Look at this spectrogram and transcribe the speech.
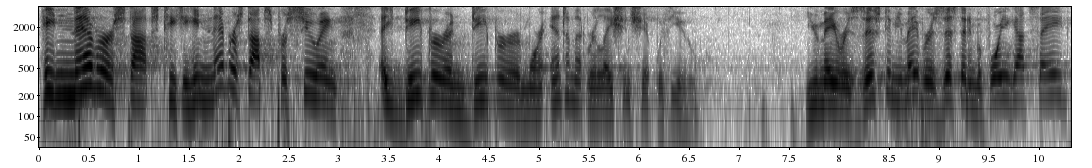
He never stops teaching, He never stops pursuing a deeper and deeper and more intimate relationship with you. You may resist Him, you may have resisted Him before you got saved,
